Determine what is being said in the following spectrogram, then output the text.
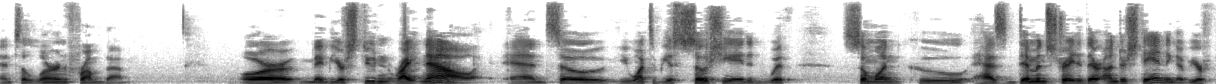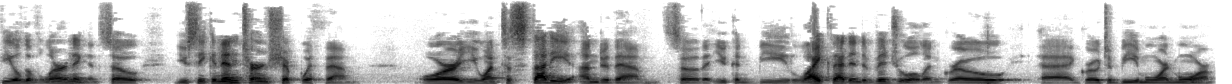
and to learn from them. Or maybe you're a student right now, and so you want to be associated with someone who has demonstrated their understanding of your field of learning, and so you seek an internship with them. Or you want to study under them so that you can be like that individual and grow, uh, grow to be more and more.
